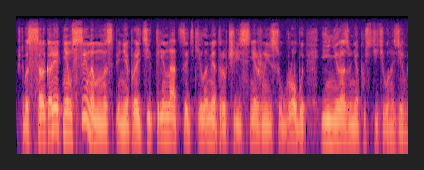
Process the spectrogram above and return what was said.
чтобы с сорокалетним сыном на спине пройти тринадцать километров через снежные сугробы и ни разу не опустить его на землю?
